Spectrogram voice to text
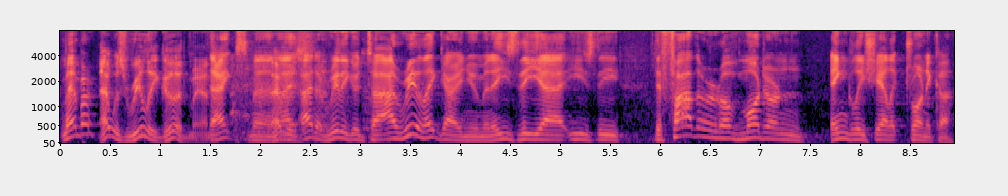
Remember? That was really good, man. Thanks, man. I, was- I had a really good time. I really like Gary Numan. He's the uh, he's the the father of modern English electronica.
